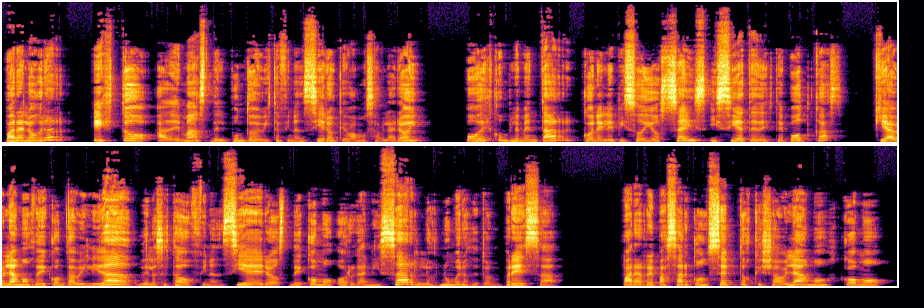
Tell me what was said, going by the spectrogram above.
Para lograr esto, además del punto de vista financiero que vamos a hablar hoy, podés complementar con el episodio 6 y 7 de este podcast que hablamos de contabilidad, de los estados financieros, de cómo organizar los números de tu empresa, para repasar conceptos que ya hablamos como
